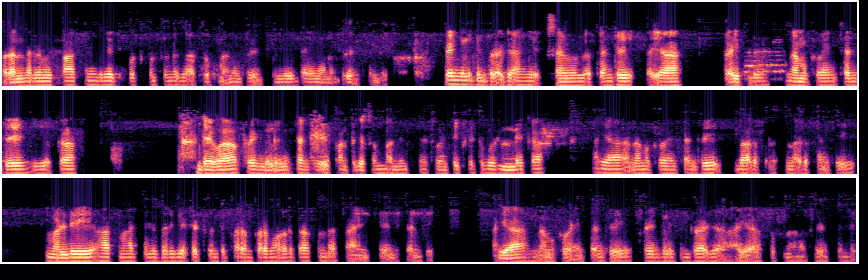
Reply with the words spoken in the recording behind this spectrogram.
వారందరినీ మీ పాత్రను గ్రహించి కొట్టుకుంటుండగా కృపణను గ్రహించండి దయను గ్రహించండి ప్రేమికుల రాజా సమయంలో తండ్రి అయ్యా రైతులు నమ్మకమైన తండ్రి ఈ యొక్క దేవ ప్రేమికుల తండ్రి పంటకు సంబంధించినటువంటి పెట్టుబడులు లేక అయ్యా నమ్మకమైన తండ్రి బాధపడుతున్నారు తండ్రి మళ్ళీ ఆత్మహత్యలు జరిగేటటువంటి పరంపర మొదలు కాకుండా సాయం చేయండి తండ్రి. అయ్యా నమ్మకమైన తండ్రి ప్రేమికులకి రాజా అయ్యా కృపను అనుగ్రహించండి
